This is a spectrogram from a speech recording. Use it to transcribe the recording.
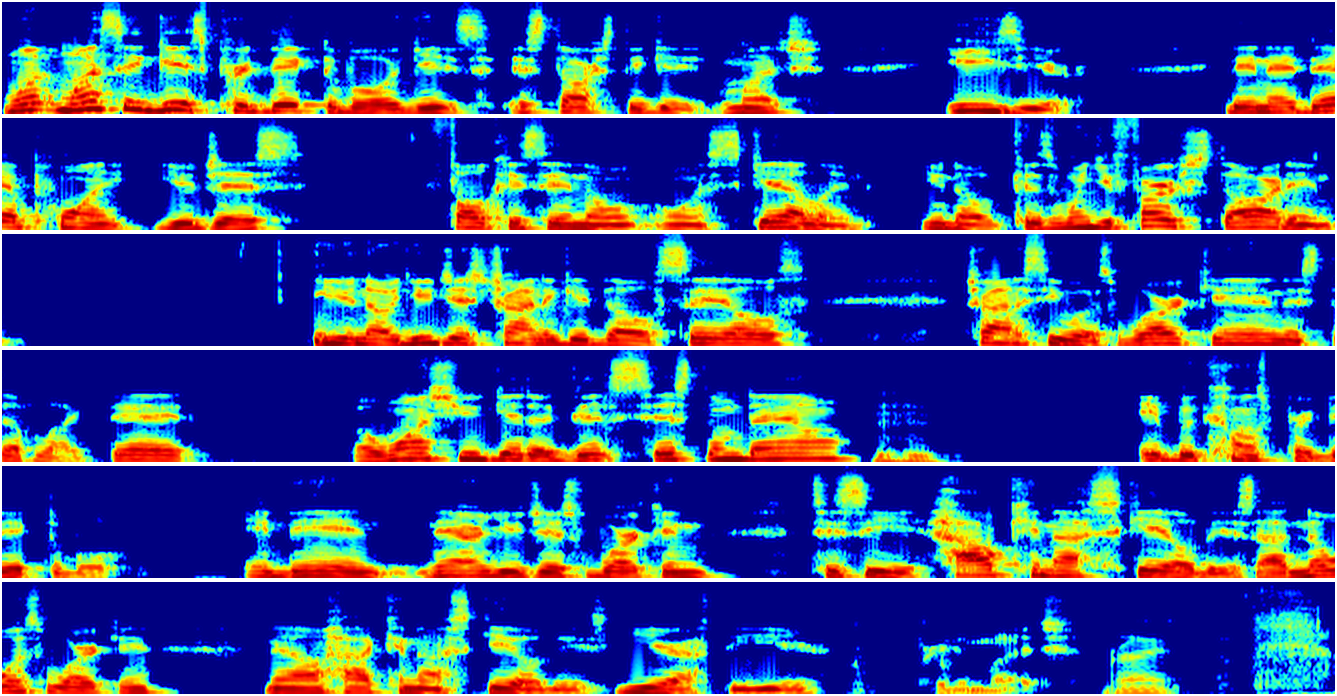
Once it gets predictable it gets it starts to get much easier. Then at that point you're just focusing on on scaling you know because when you're first starting you know you're just trying to get those sales trying to see what's working and stuff like that. But once you get a good system down mm-hmm it becomes predictable. And then now you're just working to see how can I scale this? I know it's working. Now how can I scale this year after year, pretty much. Right.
